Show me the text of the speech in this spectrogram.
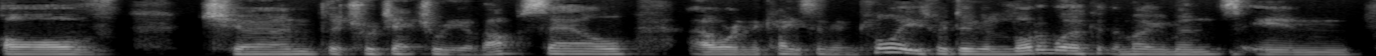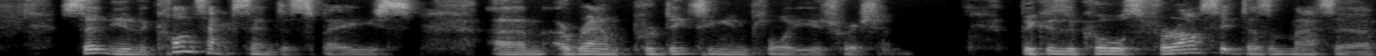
of churn, the trajectory of upsell, or in the case of employees, we're doing a lot of work at the moment in certainly in the contact center space um, around predicting employee attrition. Because of course, for us, it doesn't matter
